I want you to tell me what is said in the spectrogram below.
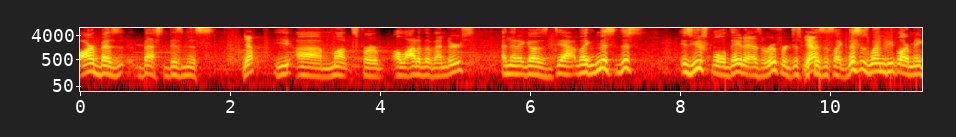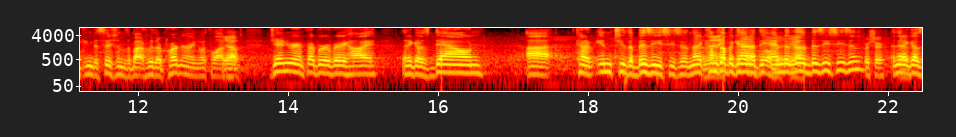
our best best business Yeah. uh, months for a lot of the vendors, and then it goes down. Like this this is useful data as a roofer just Yeah. because it's like this is when people are making decisions about who they're partnering with a lot of Yeah. times. January and February are very high, then it goes down. Uh, kind of into the busy season, then it And comes then up it- again yeah, at the end bit, of yeah. the busy season. For sure, And then it goes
